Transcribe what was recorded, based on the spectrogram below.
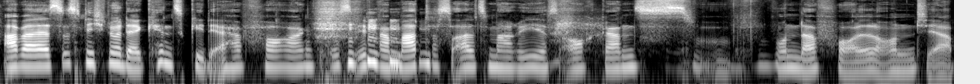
Aber es ist nicht nur der Kinski, der hervorragend ist. Eva Mattes als Marie ist auch ganz wundervoll. Und ja,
